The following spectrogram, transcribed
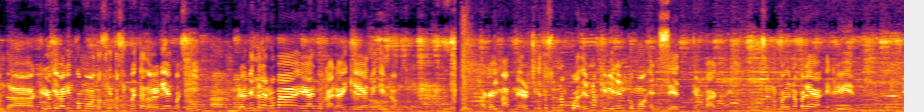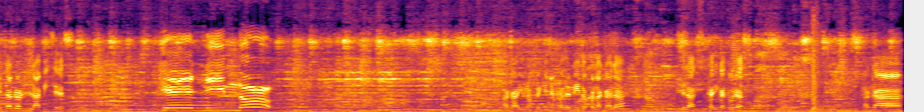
Onda, creo que valen como 250 dólares, algo así. Realmente la ropa es algo cara, hay que admitirlo. Acá hay más merch. Estos son unos cuadernos que vienen como en set, en pack. Son unos cuadernos para escribir. Están los lápices. ¡Qué lindo! Acá hay unos pequeños cuadernitos con la cara de las caricaturas. Acá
